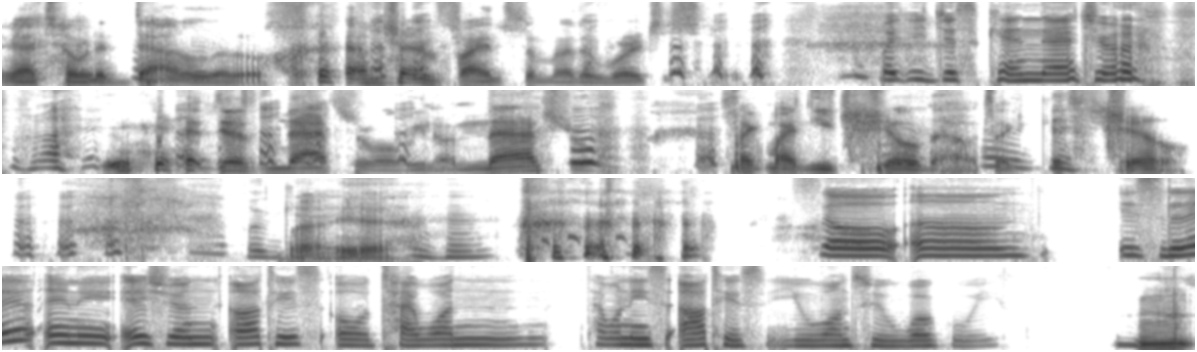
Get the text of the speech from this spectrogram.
I gotta tone it down a little. I'm trying to find some other words to say. But you just can natural, right? just natural, you know, natural. It's like my new chill now. It's like okay. it's chill. okay. But yeah. Uh-huh. so, um, is there any Asian artist or Taiwan Taiwanese artist you want to work with? Mm,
